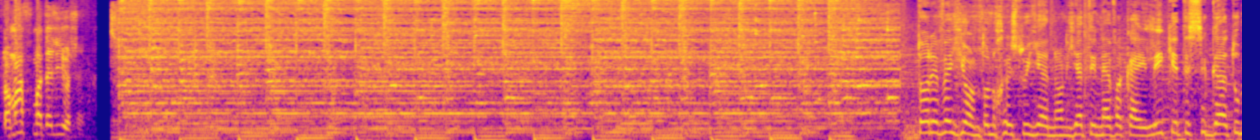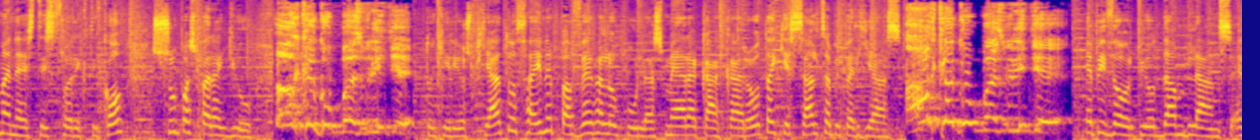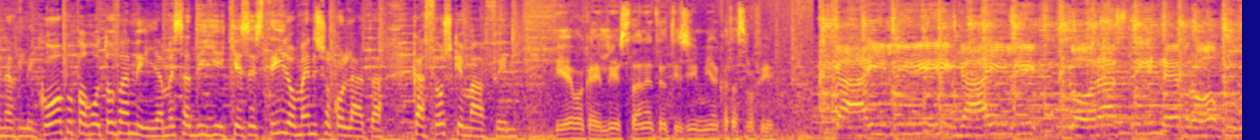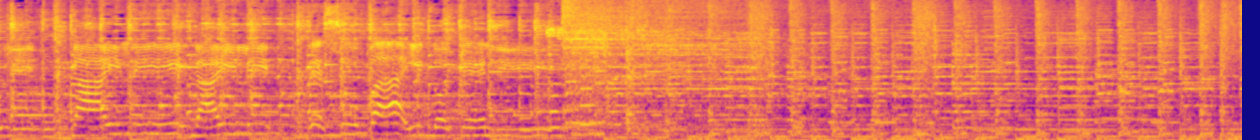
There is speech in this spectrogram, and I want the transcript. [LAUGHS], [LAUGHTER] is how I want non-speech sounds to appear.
Το μάθημα τελείωσε. Το ρεβεγιόν των Χριστουγέννων για την Εύα Καηλή και τις συγκρατούμενες της θορυκτικό σούπας παραγιού. Αχ, κακουμπάς βρήκε. Το κυρίως πιάτο θα είναι παβέ γαλοπούλας με αρακά, καρότα και σάλτσα πιπεριάς. Αχ, κακουμπάς βρήκε. Επιδόρπιο Νταμ Blanc, ένα γλυκό από παγωτό βανίλια με σαντιγί και ζεστή λιωμένη σοκολάτα, καθώς και μάφιν. Η Εύα Καηλή αισθάνεται ότι ζει μια καταστροφή. Καηλή, Καηλή, τώρα στην Ευρωβουλή Καηλή, Καηλή, δεν σου πάει το κελί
